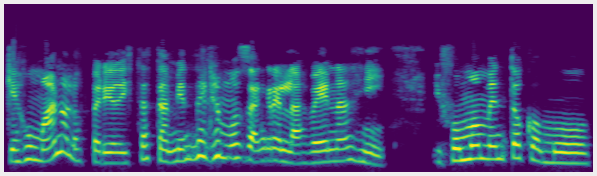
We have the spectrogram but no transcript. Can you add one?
que es humano, los periodistas también tenemos sangre en las venas y, y fue un momento como,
